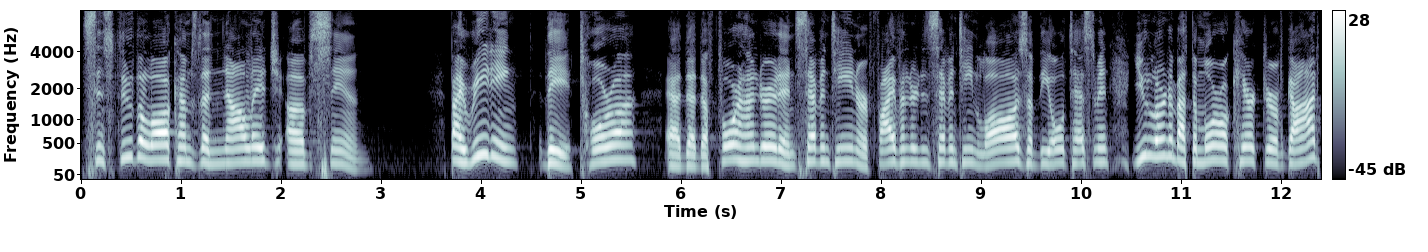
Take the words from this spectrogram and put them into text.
since through the law comes the knowledge of sin. By reading the Torah, uh, the, the 417 or 517 laws of the Old Testament, you learn about the moral character of God,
